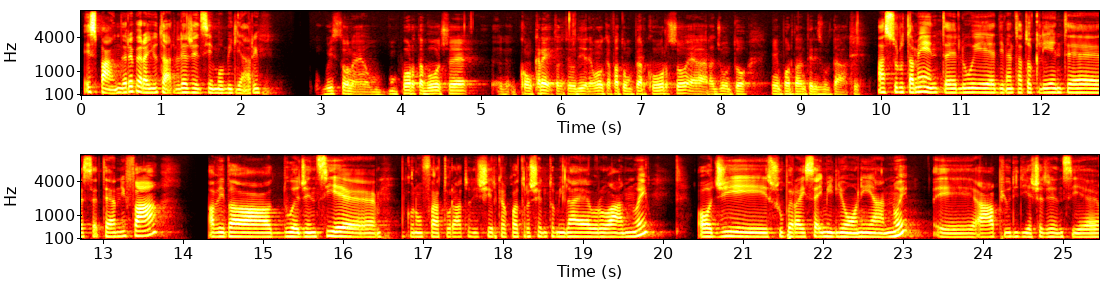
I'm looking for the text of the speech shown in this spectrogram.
espandere per aiutare le agenzie immobiliari. Winston è un, un portavoce eh, concreto, devo dire, uno che ha fatto un percorso e ha raggiunto importanti risultati. Assolutamente, lui è diventato cliente sette anni fa, aveva due agenzie con un fatturato di circa 400 mila euro annui, oggi supera i 6 milioni annui e ha più di 10 agenzie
